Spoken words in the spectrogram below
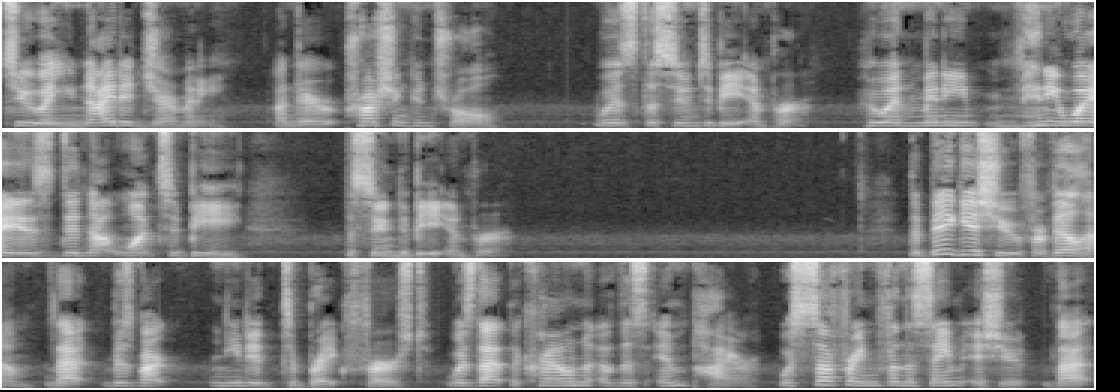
to a united Germany under Prussian control, was the soon to be emperor, who in many, many ways did not want to be the soon to be emperor. The big issue for Wilhelm that Bismarck needed to break first was that the crown of this empire was suffering from the same issue that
